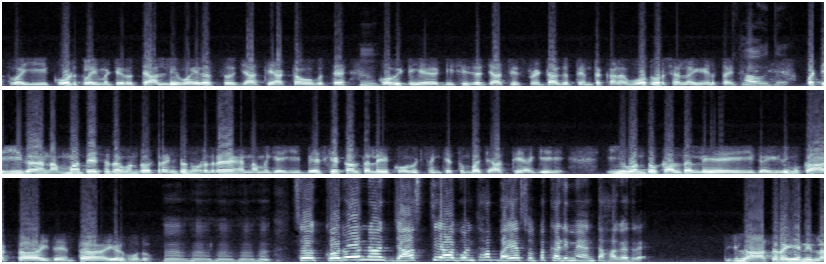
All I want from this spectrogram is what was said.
ಅಥವಾ ಈ ಕೋಲ್ಡ್ ಕ್ಲೈಮೇಟ್ ಇರುತ್ತೆ ಅಲ್ಲಿ ವೈರಸ್ ಜಾಸ್ತಿ ಆಗ್ತಾ ಹೋಗುತ್ತೆ. ಕೋವಿಡ್ ಡಿಸೀಸ್ ಜಾಸ್ತಿ ಸ್ಪ್ರೆಡ್ ಆಗುತ್ತೆ ಅಂತ ಕಳ ಹೋದ್ ವರ್ಷ ಎಲ್ಲ ಹೇಳ್ತಾ ಇದ್ವಿ ಬಟ್ ಈಗ ನಮ್ಮ ದೇಶದ ಒಂದು ಟ್ರೆಂಡ್ ನೋಡಿದ್ರೆ ನಮಗೆ ಈ ಬೇಸಿಗೆ ಕಾಲದಲ್ಲಿ ಕೋವಿಡ್ ಸಂಖ್ಯೆ ತುಂಬಾ ಜಾಸ್ತಿ ಆಗಿ ಈ ಒಂದು ಕಾಲದಲ್ಲಿ ಈಗ ಇಳಿಮುಖ ಆಗ್ತಾ ಇದೆ ಅಂತ ಹೇಳ್ಬೋದು. ಹ್ಮ್ ಹ್ಮ್ ಹ್ಮ್ ಹ್ಮ್ ಹ್ಮ್. ಸೊ ಕೊರೋನಾ ಜಾಸ್ತಿ ಆಗುವಂತಹ ಭಯ ಸ್ವಲ್ಪ ಕಡಿಮೆ ಅಂತ ಹಾಗಾದ್ರೆ? ಇಲ್ಲ ಆತರ ಏನಿಲ್ಲ.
